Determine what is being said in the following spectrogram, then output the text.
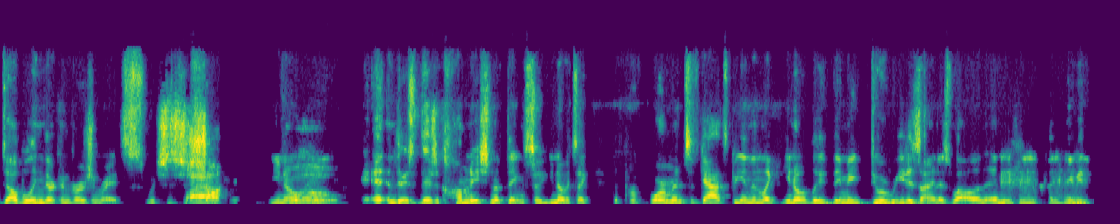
doubling their conversion rates which is wow. shocking you know and, and, there's there's a combination of things. So you know it's like the performance of gatsby and then like you know they, they may do a redesign as well. And, and mm-hmm, like maybe mm-hmm.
